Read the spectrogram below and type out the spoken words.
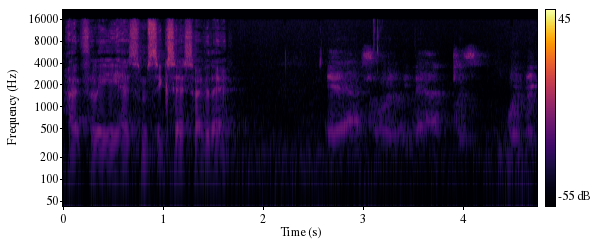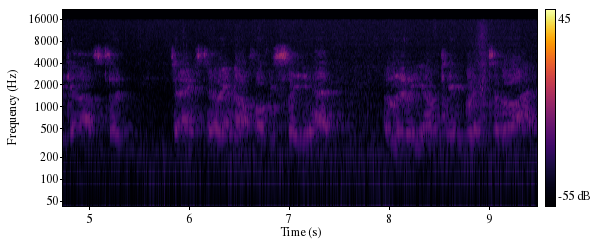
hopefully he has some success over there yeah, absolutely. Now, just with regards to James Delianov, obviously you had a really young keeper tonight,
